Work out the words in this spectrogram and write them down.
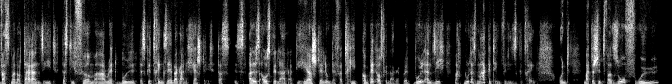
was man auch daran sieht, dass die Firma Red Bull das Getränk selber gar nicht herstellt. Das ist alles ausgelagert. Die Herstellung, der Vertrieb, komplett ausgelagert. Red Bull an sich macht nur das Marketing für dieses Getränk. Und Mateschitz war so früh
